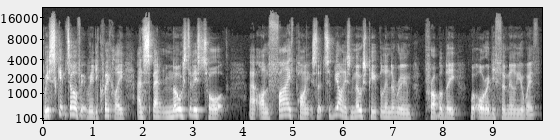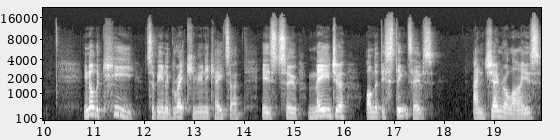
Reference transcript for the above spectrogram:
But he skipped over it really quickly and spent most of his talk uh, on five points that, to be honest, most people in the room probably were already familiar with. You know, the key to being a great communicator is to major on the distinctives and generalize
